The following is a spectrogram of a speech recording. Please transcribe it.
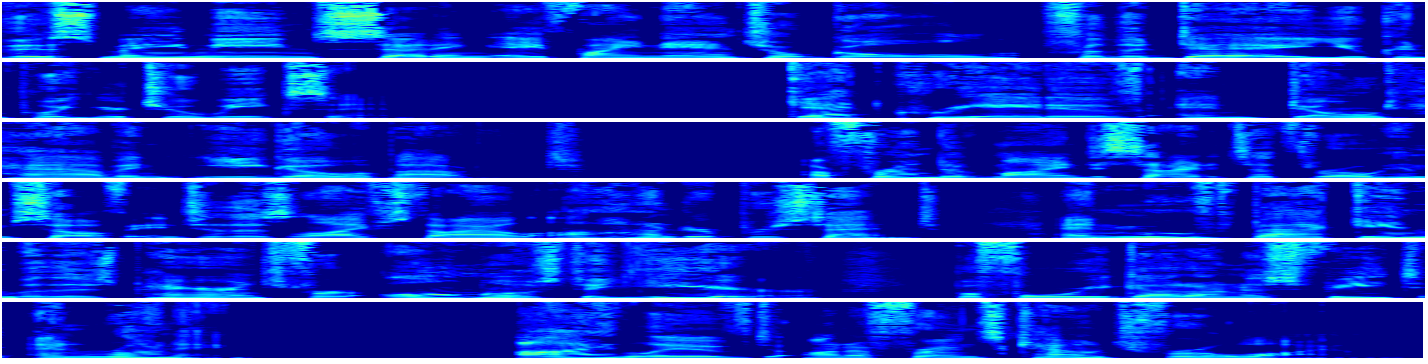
This may mean setting a financial goal for the day you can put your two weeks in. Get creative and don't have an ego about it. A friend of mine decided to throw himself into this lifestyle 100% and moved back in with his parents for almost a year before he got on his feet and running. I lived on a friend's couch for a while.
